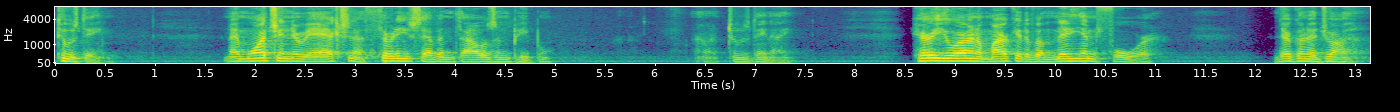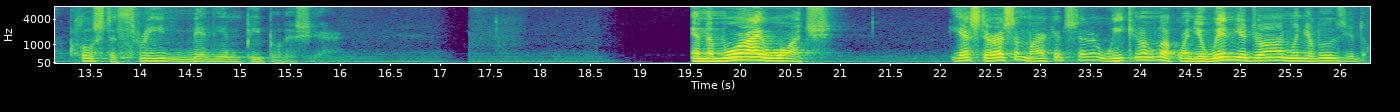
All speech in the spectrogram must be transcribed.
Tuesday. And I'm watching the reaction of 37,000 people on Tuesday night. Here you are in a market of a million four. They're going to draw close to 3 million people this year. And the more I watch, yes, there are some markets that are weak. You know, look, when you win, you draw, and when you lose, you don't.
